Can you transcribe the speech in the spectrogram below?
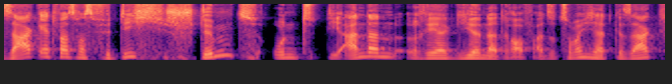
sag etwas, was für dich stimmt und die anderen reagieren darauf. Also zum Beispiel er hat gesagt,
